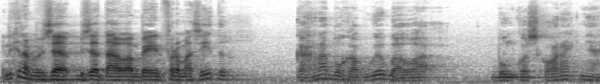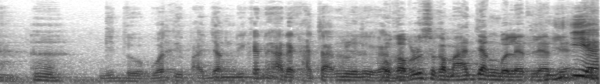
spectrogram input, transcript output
Ini kenapa bisa bisa tahu sampai informasi itu? karena bokap gue bawa bungkus koreknya gitu buat dipajang di kan ada kaca dulu itu kan Bokap lu suka majang gue liat-liat ya. Iya,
